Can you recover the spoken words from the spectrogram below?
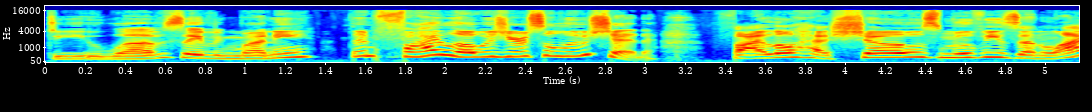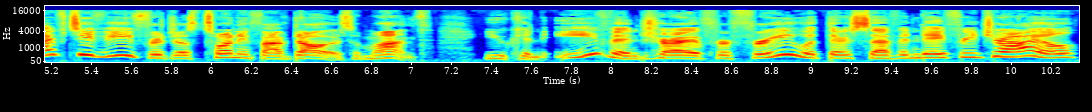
Do you love saving money? Then Philo is your solution. Philo has shows, movies, and live TV for just $25 a month. You can even try it for free with their seven day free trial.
